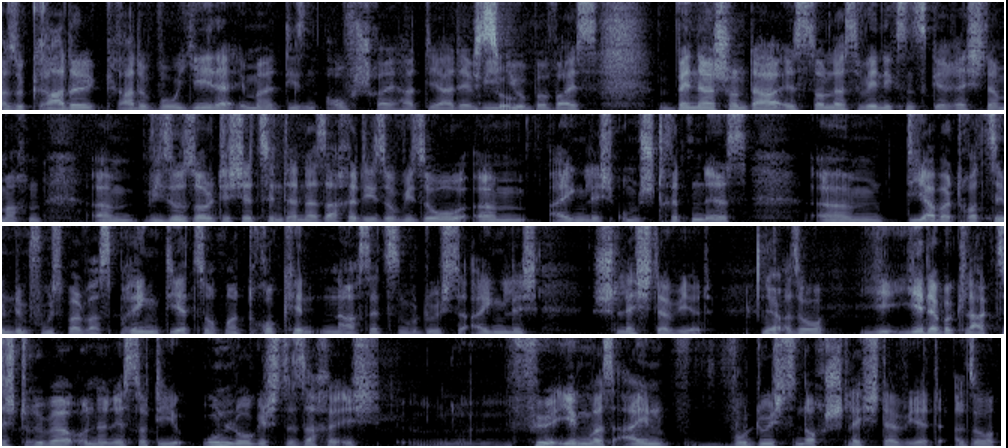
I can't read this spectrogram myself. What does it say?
Also gerade gerade wo jeder immer diesen Aufschrei hat, ja, der Ist so. Videobeweis, wenn er schon da ist, soll er es wenigstens gerechter machen. Ähm, wieso sollte ich jetzt hinter einer Sache, die sowieso ähm, eigentlich umstritten ist, ähm, die aber trotzdem dem Fußball was bringt, die jetzt nochmal Druck hinten nachsetzen, wodurch sie eigentlich schlechter wird? Ja. Also je, jeder beklagt sich drüber und dann ist doch die unlogischste Sache, ich äh, führe irgendwas ein, wodurch es noch schlechter wird. Also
